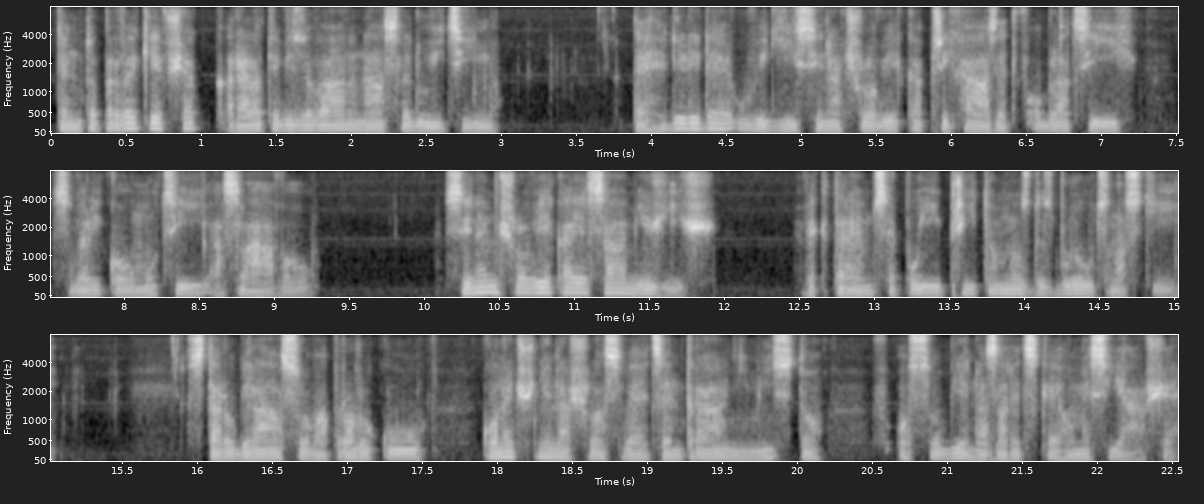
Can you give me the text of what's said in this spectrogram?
Tento prvek je však relativizován následujícím. Tehdy lidé uvidí syna člověka přicházet v oblacích s velikou mocí a slávou. Synem člověka je sám Ježíš, ve kterém se pojí přítomnost s budoucností. Starobylá slova proroků konečně našla své centrální místo v osobě nazareckého mesiáše.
